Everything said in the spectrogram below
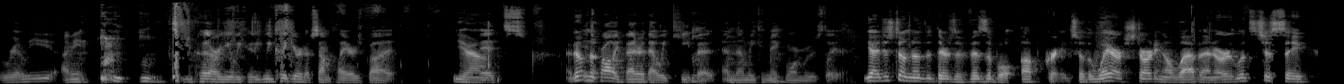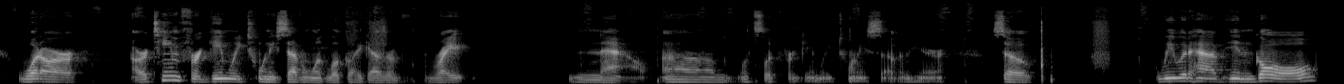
really. I mean, you could argue we could we could get rid of some players, but Yeah, it's I don't it's know. probably better that we keep it and then we can make more moves later. Yeah, I just don't know that there's a visible upgrade. So the way our starting 11, or let's just say what our our team for game week 27 would look like as of right now. Um, let's look for game week 27 here. So we would have in goal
